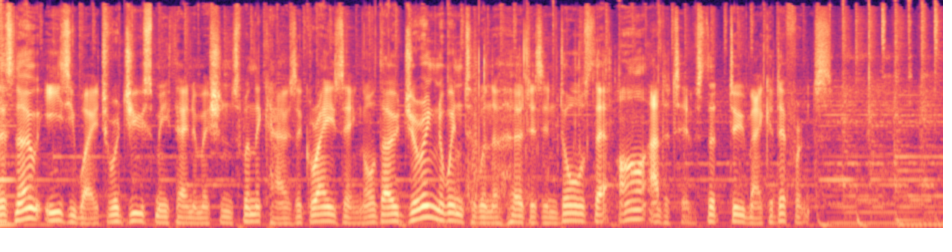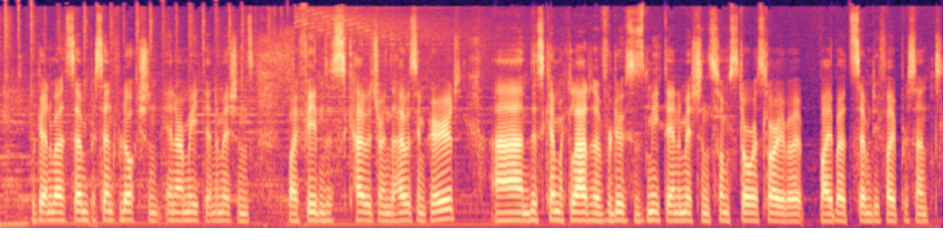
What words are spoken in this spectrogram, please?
There's no easy way to reduce methane emissions when the cows are grazing, although during the winter when the herd is indoors there are additives that do make a difference. We're getting about a 7% reduction in our methane emissions by feeding this cows during the housing period. And this chemical additive reduces methane emissions from storage slurry by, by about 75%.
